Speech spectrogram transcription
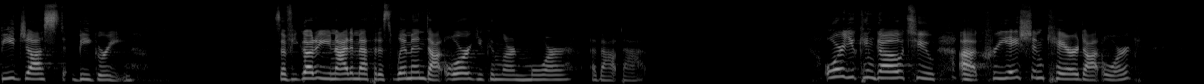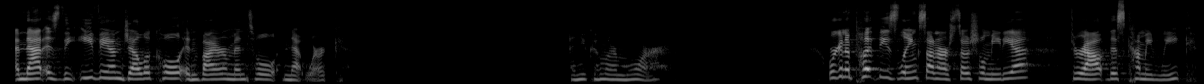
Be Just, Be Green. So if you go to unitedmethodistwomen.org, you can learn more about that. Or you can go to uh, creationcare.org, and that is the Evangelical Environmental Network and you can learn more. We're going to put these links on our social media throughout this coming week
